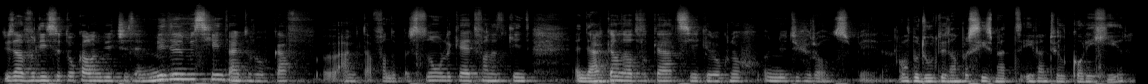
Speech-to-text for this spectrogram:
Dus dan verliest het ook al een beetje zijn middelen misschien. Het hangt er ook af, eh, hangt af van de persoonlijkheid van het kind. En daar kan de advocaat zeker ook nog een nuttige rol spelen. Wat bedoelt u dan precies met eventueel corrigeren?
